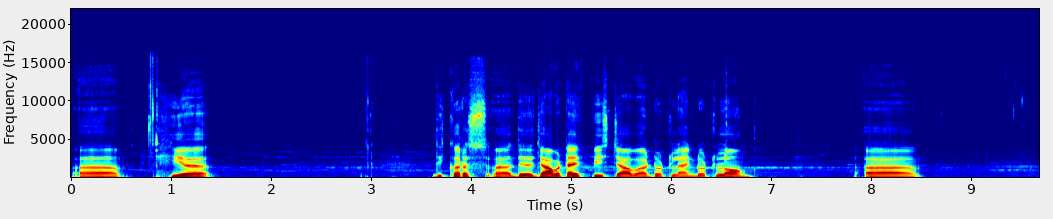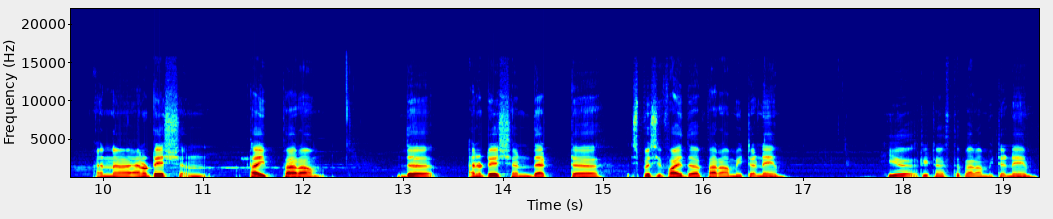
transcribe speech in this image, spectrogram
Uh, here the uh, the java type is java.lang.long uh, an uh, annotation type param the annotation that uh, specify the parameter name. Here returns the parameter name.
